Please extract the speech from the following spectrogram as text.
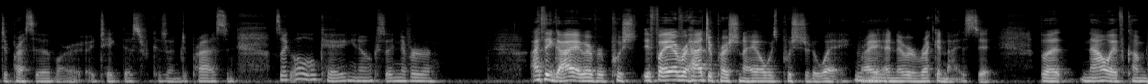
depressive," or "I take this because I'm depressed," and I was like, "Oh okay," you know, because I never. I think I have ever pushed. If I ever had depression, I always pushed it away. Right, Mm-hmm. I never recognized it. But now I've come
